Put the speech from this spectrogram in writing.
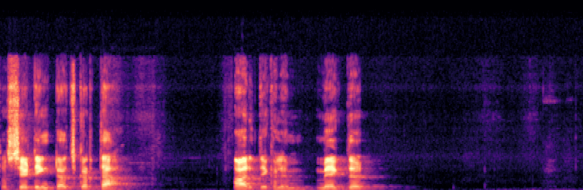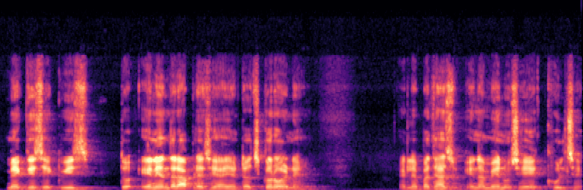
તો સેટિંગ ટચ કરતાં આ રીતે ખાલી make the make this a quiz તો એની અંદર આપણે છે અહીંયા ટચ કરો એને. એટલે બધા જ એના મેનુ છે એ ખુલશે.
